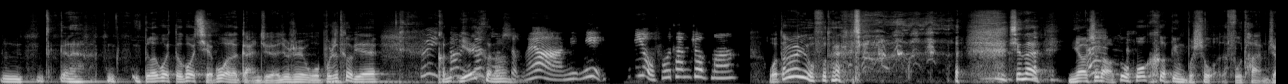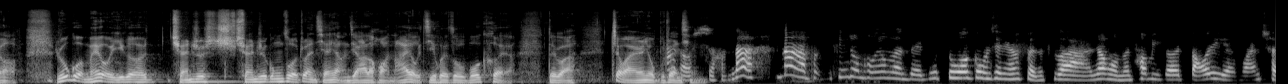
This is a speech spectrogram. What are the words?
嗯，得过得过且过的感觉，就是我不是特别，可能也可能什么呀？你你你有 full time job 吗？我当然有 full time job。现在你要知道，做播客并不是我的 full time job。如果没有一个全职全职工作赚钱养家的话，哪有机会做播客呀？对吧？这玩意儿又不赚钱。那那听众朋友们得多贡献点粉丝啊，让我们 Tommy 哥早点完成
